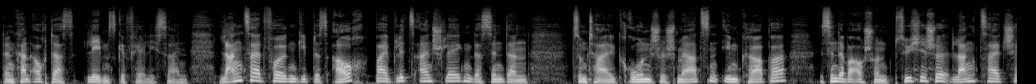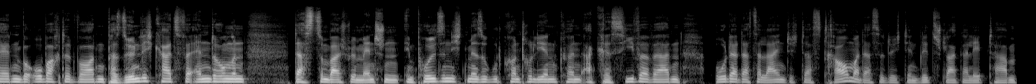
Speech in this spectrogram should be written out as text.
dann kann auch das lebensgefährlich sein. Langzeitfolgen gibt es auch bei Blitzeinschlägen. Das sind dann zum Teil chronische Schmerzen im Körper. Es sind aber auch schon psychische Langzeitschäden beobachtet worden, Persönlichkeitsveränderungen, dass zum Beispiel Menschen Impulse nicht mehr so gut kontrollieren können, aggressiver werden oder dass allein durch das Trauma, das sie durch den Blitzschlag erlebt haben,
